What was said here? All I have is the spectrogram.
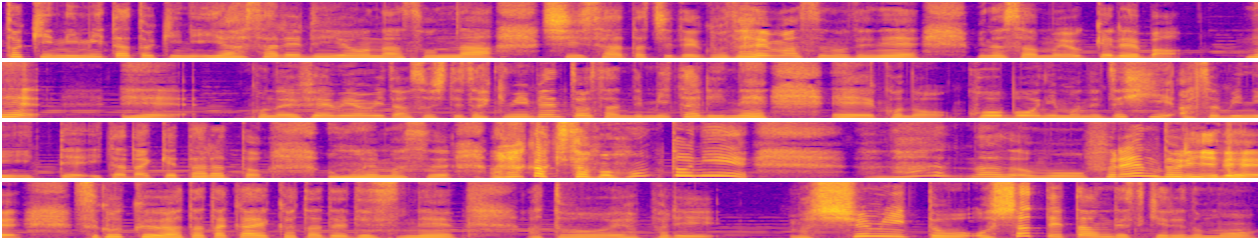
時に見た時に癒されるようなそんなシーサーたちでございますのでね皆さんもよければね、えーこの FM を見たそしてザキミ弁当さんで見たりね、えー、この工房にもねぜひ遊びに行っていただけたらと思います。荒垣さんも本当にななもうフレンドリーですごく温かい方でですね。あとやっぱりまあ、趣味とおっしゃっていたんですけれども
